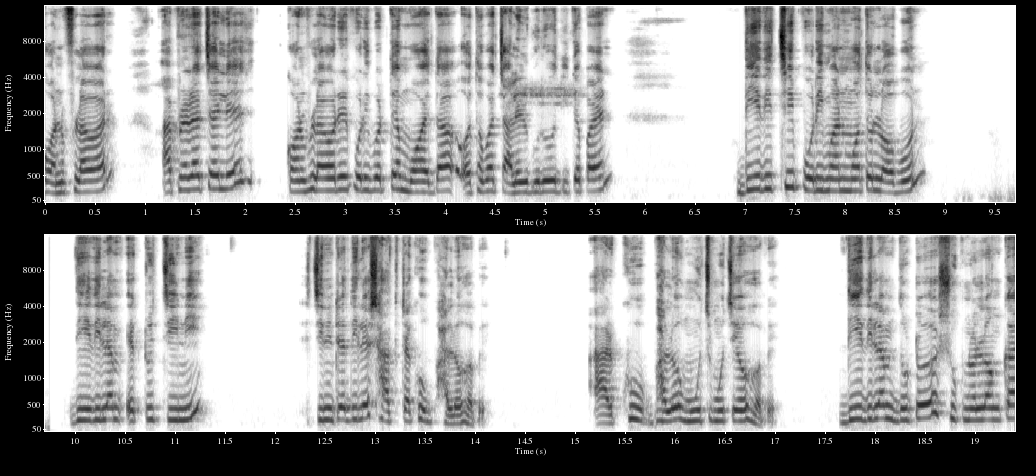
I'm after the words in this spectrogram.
কর্নফ্লাওয়ার। আপনারা চাইলে কর্নফ্লাওয়ারের পরিবর্তে ময়দা অথবা চালের গুঁড়োও দিতে পারেন। দিয়ে দিচ্ছি পরিমাণ মতো লবণ। দিয়ে দিলাম একটু চিনি। চিনিটা দিলে স্বাদটা খুব ভালো হবে। আর খুব ভালো মুচমুচেও হবে। দিয়ে দিলাম দুটো শুকনো লঙ্কা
